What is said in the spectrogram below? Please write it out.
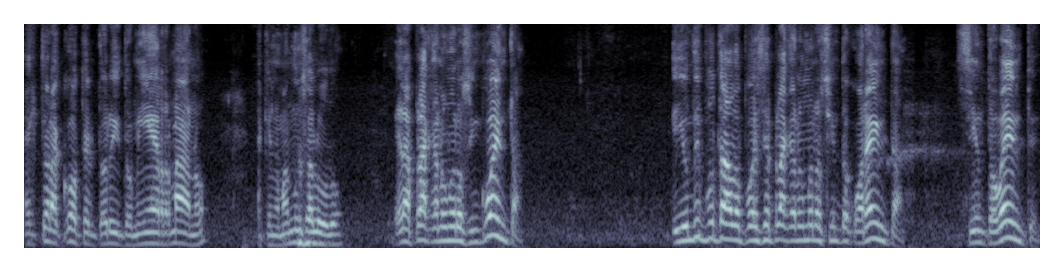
Héctor Acosta, el Torito, mi hermano, a quien le mando un saludo, era placa número 50. Y un diputado puede ser placa número 140, 120.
